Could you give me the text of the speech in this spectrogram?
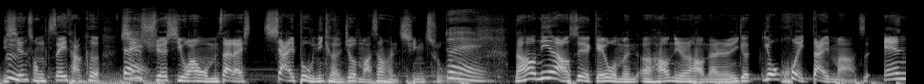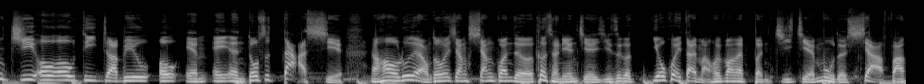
你先从这一堂课。嗯先学习完，我们再来下一步，你可能就马上很清楚。对。然后妮娜老师也给我们呃好女人好男人一个优惠代码是 N G O O D W O M A N，都是大写。然后陆队长都会将相关的课程连接以及这个优惠代码会放在本集节目的下方，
